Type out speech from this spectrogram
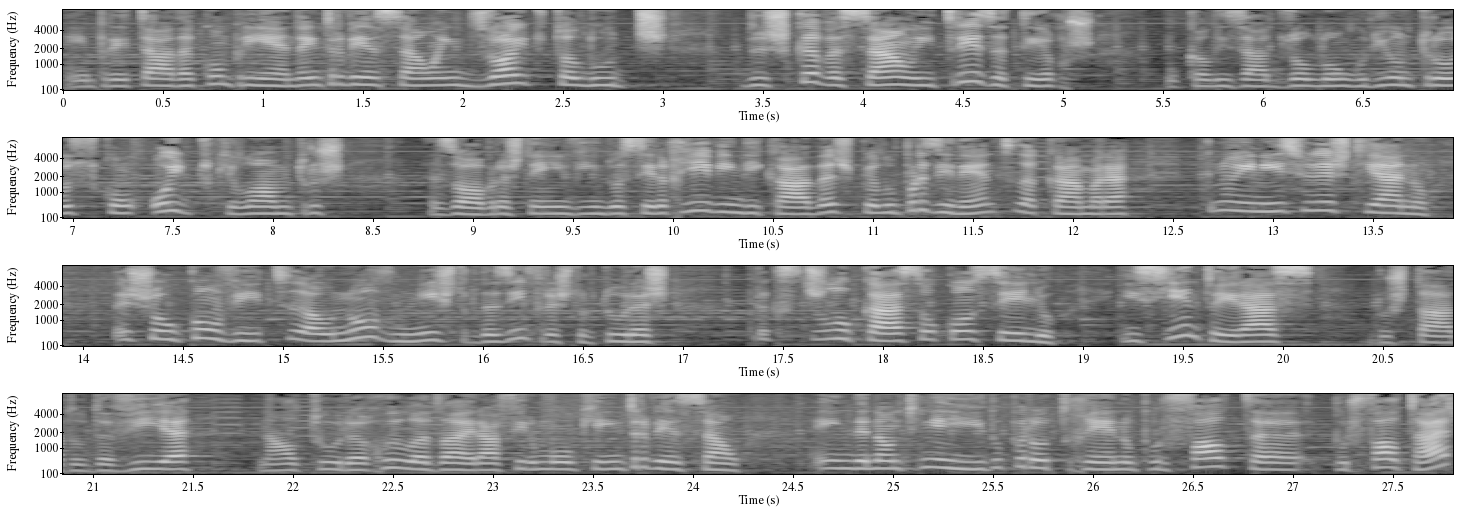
A empreitada compreende a intervenção em 18 taludes de escavação e três aterros, localizados ao longo de um troço com 8 quilómetros. As obras têm vindo a ser reivindicadas pelo Presidente da Câmara, que no início deste ano deixou o convite ao novo Ministro das Infraestruturas para que se deslocasse ao Conselho e se inteirasse do estado da via. Na altura, Rui Ladeira afirmou que a intervenção ainda não tinha ido para o terreno por, falta, por faltar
